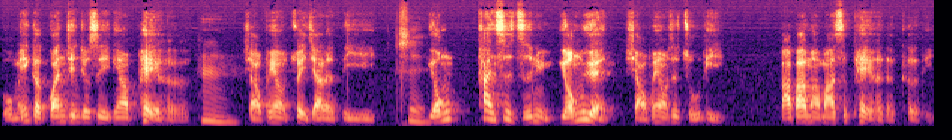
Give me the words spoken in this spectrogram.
我们一个关键就是一定要配合嗯，小朋友最佳的利益，是，永探视子女永远小朋友是主体，爸爸妈妈是配合的客体。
